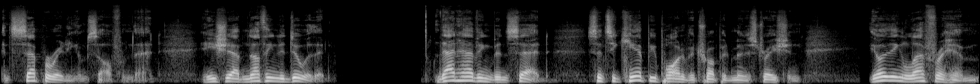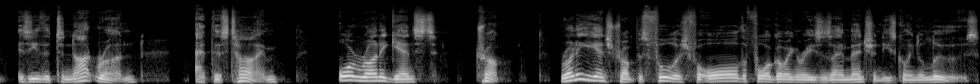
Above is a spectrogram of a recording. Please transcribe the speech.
and separating himself from that. And he should have nothing to do with it. That having been said, since he can't be part of a Trump administration, the only thing left for him is either to not run at this time or run against Trump. Running against Trump is foolish for all the foregoing reasons I mentioned. He's going to lose.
